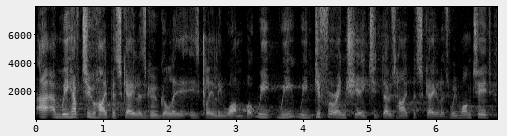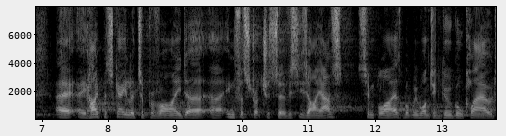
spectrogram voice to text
Uh, and we have two hyperscalers. Google is clearly one. But we, we, we differentiated those hyperscalers. We wanted a, a hyperscaler to provide uh, uh, infrastructure services, IaaS, simple IaaS, but we wanted Google Cloud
